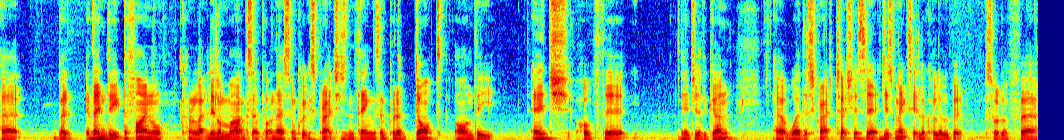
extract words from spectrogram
Uh, but then the, the final kind of like little marks I put on there, some quick scratches and things, and put a dot on the edge of the, the edge of the gun uh, where the scratch touches it. It just makes it look a little bit sort of, uh,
